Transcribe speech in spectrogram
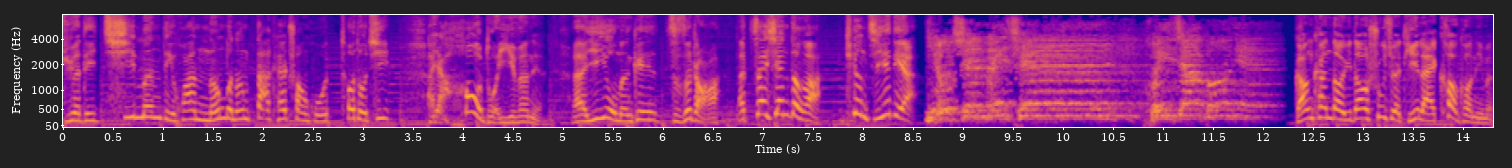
觉得气闷的话，能不能打开窗户透透气？哎呀，好多疑问呢！呃，益友们给支支招啊！啊，在线等啊，挺急的。有钱没钱，回家过年。刚看到一道数学题，来考考你们。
